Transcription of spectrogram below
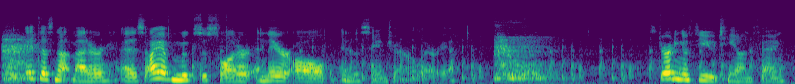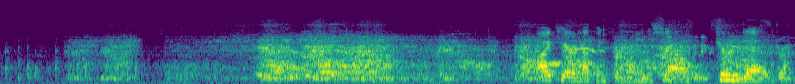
it does not matter, as I have Mooks of Slaughter and they are all in the same general area. Starting with you, Tian Fang. I care nothing for you in the south. You're dead.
